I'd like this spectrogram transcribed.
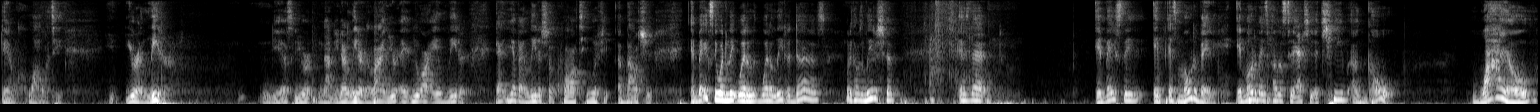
damn quality. You're a leader. Yes, you're not. You're not a leader in the line. You're a, you are a leader that you have a leadership quality with you about you. And basically, what a, what a, what a leader does when it comes to leadership is that it basically it, it's motivating. It motivates others to actually achieve a goal while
